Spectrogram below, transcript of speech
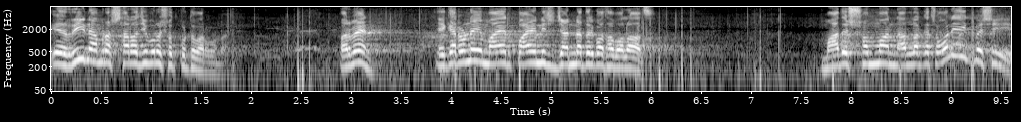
এর ঋণ আমরা সারা জীবনে শোধ করতে পারব না। পারবেন? এই কারণেই মায়ের পায়ে নিজ জান্নাতের কথা বলা আছে। মাদের সম্মান আল্লাহর কাছে অনেক বেশি,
